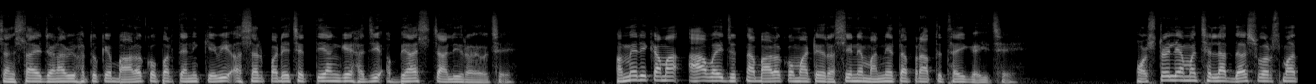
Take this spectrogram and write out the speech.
સંસ્થાએ જણાવ્યું હતું કે બાળકો પર તેની કેવી અસર પડે છે તે અંગે હજી અભ્યાસ ચાલી રહ્યો છે. અમેરિકામાં આ વય જૂથના બાળકો માટે રસીને માન્યતા પ્રાપ્ત થઈ ગઈ છે. ઓસ્ટ્રેલિયામાં છેલ્લા દસ વર્ષમાં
